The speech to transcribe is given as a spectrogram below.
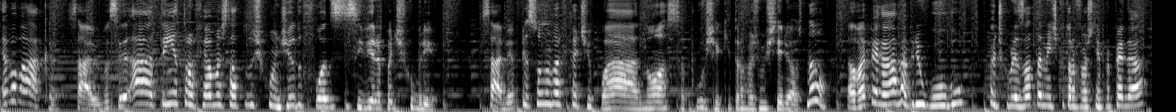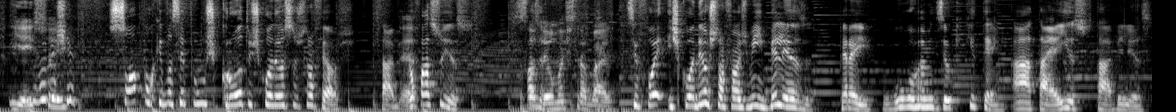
É babaca, sabe? Você. Ah, tem troféu, mas tá tudo escondido, foda-se, se vira pra descobrir. Sabe? A pessoa não vai ficar tipo, ah, nossa, puxa, que troféus misteriosos. Não, ela vai pegar, vai abrir o Google, vai descobrir exatamente que troféus tem pra pegar. E é isso vai mexer. Só porque você foi um escroto e escondeu seus troféus. Sabe? É. Eu faço isso. Só faço deu mais trabalho. se foi esconder os troféus de mim, beleza. Peraí, o Google vai me dizer o que que tem. Ah, tá, é isso? Tá, beleza.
